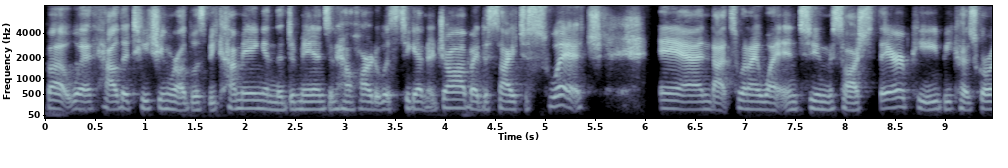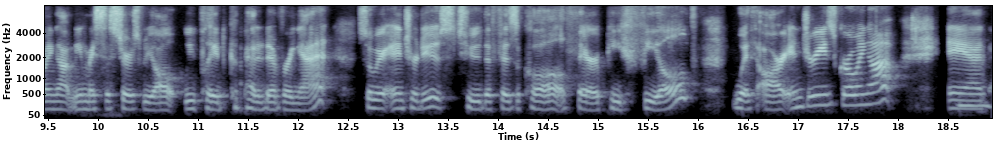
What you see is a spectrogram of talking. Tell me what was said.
But with how the teaching world was becoming and the demands and how hard it was to get a job, I decided to switch. And that's when I went into massage therapy because growing up, me and my sisters, we all we played competitive ringette. So we were introduced to the physical therapy field with our injuries growing up. And mm.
